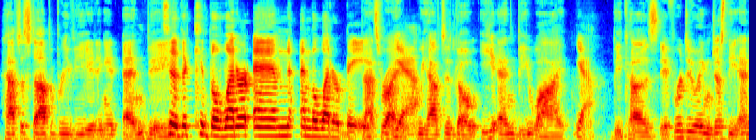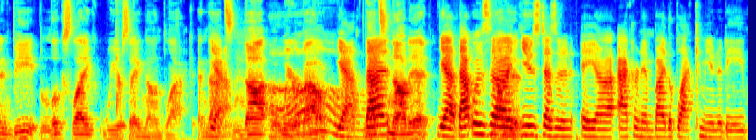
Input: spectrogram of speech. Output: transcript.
have to stop abbreviating it NB. To the the letter N and the letter B. That's right. Yeah. We have to go E N B Y yeah. Because if we're doing just the N and B, it looks like we are saying non-black, and Yeah. that's not what we're about. Yeah, that That's not it. Yeah, that was uh, used as a, a uh, acronym by the Black community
